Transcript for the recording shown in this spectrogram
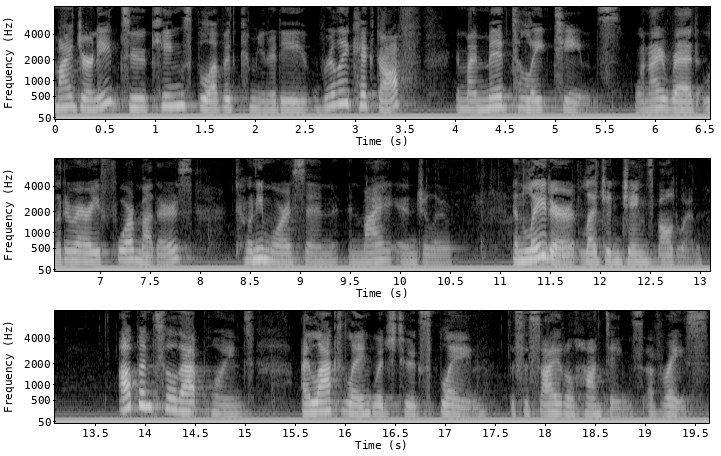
My journey to King's beloved community really kicked off in my mid to late teens when I read literary foremothers, Toni Morrison and Maya Angelou, and later legend James Baldwin. Up until that point, I lacked language to explain the societal hauntings of race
